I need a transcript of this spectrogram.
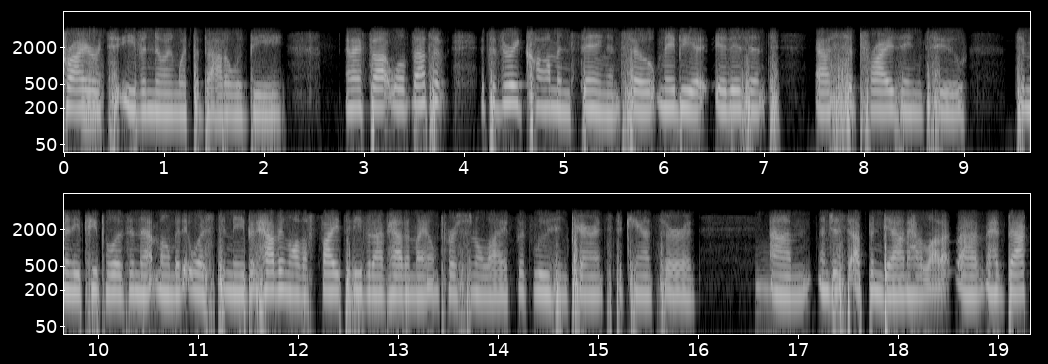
prior to even knowing what the battle would be. And i thought well that's a it's a very common thing. And so maybe it, it isn't as surprising to to many people as in that moment it was to me. But having all the fight that even i've had in my own personal life with losing parents to cancer and um and just up and down. I had a lot of uh, had back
